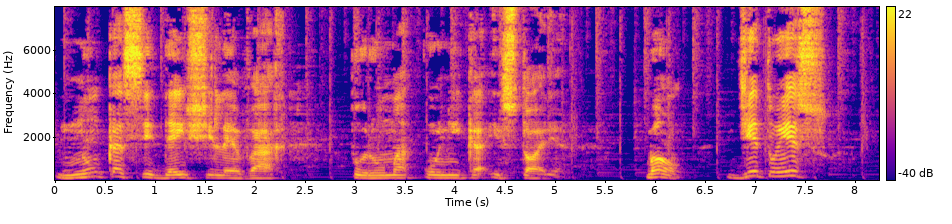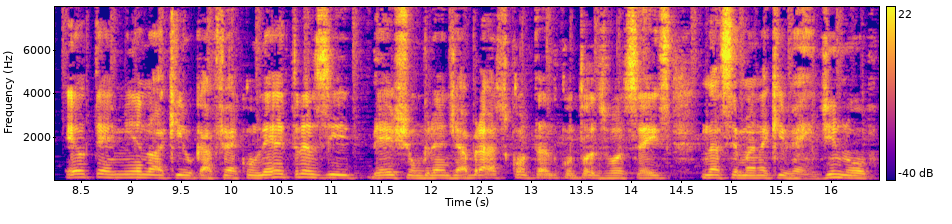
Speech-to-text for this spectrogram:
Nunca se deixe levar por uma única história. Bom, dito isso, eu termino aqui o Café com Letras e deixo um grande abraço contando com todos vocês na semana que vem. De novo,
